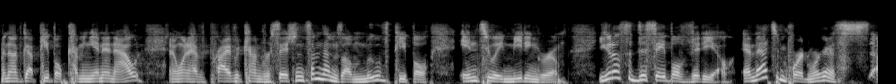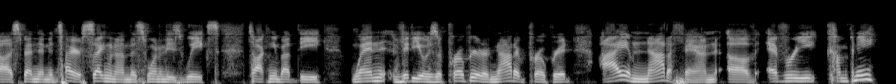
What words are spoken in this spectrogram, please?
and I've got people coming in and out, and I want to have a private conversation. Sometimes I'll move people into a meeting room. You can also disable video, and that's important. We're going to uh, spend an entire segment on this one of these weeks talking about the when video is appropriate or not appropriate. I am not a fan of every company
